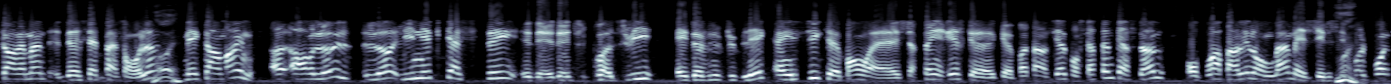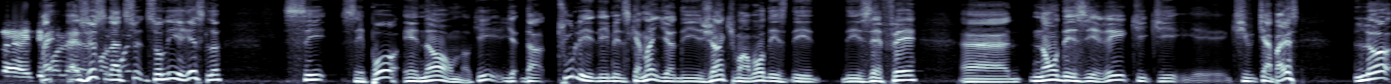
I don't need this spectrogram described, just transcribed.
carrément de cette façon-là, mais quand même, euh, or là, là l'inefficacité du produit est devenu public, ainsi que bon euh, certains risques que potentiels pour certaines personnes. On pourra en parler longuement, mais c'est pas le point de. juste là-dessus, sur les risques, là, c'est c'est pas énorme, ok? dans tous les, médicaments, il y a des gens qui vont avoir des, des, effets euh, non désirés qui, qui, qui, apparaissent. Là,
